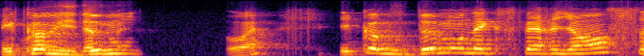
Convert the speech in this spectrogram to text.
Et comme, de, mon... ouais. Et comme de mon expérience,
